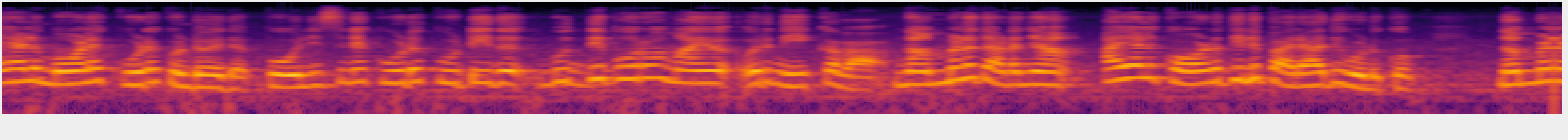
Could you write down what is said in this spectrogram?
അയാൾ മോളെ കൂടെ കൊണ്ടുപോയത്. പോലീസിനെ കൂടെ കൂട്ടിയത് ബുദ്ധിപൂർവമായ ഒരു നീക്കവാ. നമ്മൾ തടഞ്ഞ അയാൾ കോടതിയിൽ പരാതി കൊടുക്കും. കൊടുക്കും നമ്മൾ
